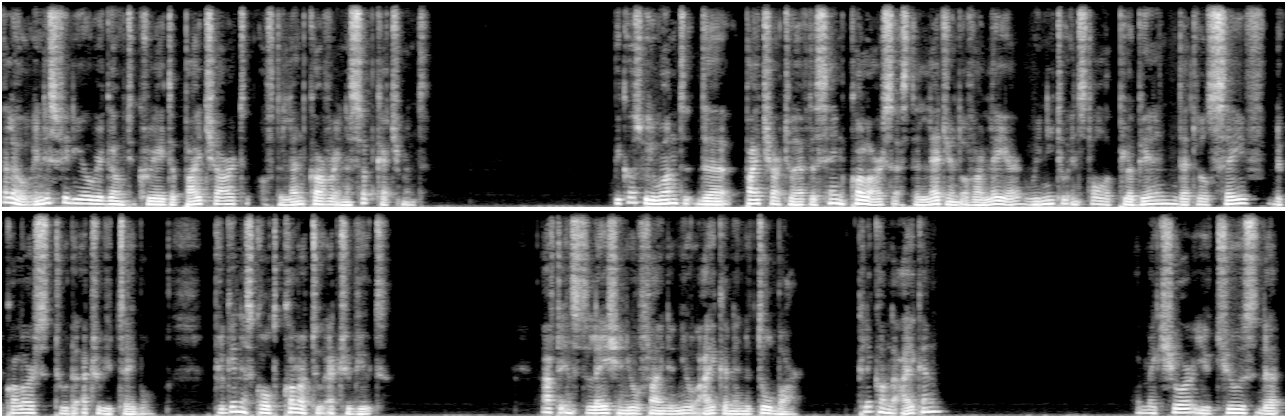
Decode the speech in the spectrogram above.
Hello, in this video we're going to create a pie chart of the land cover in a subcatchment. Because we want the pie chart to have the same colors as the legend of our layer, we need to install a plugin that will save the colors to the attribute table. The plugin is called Color to Attribute. After installation you will find a new icon in the toolbar. Click on the icon and make sure you choose the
